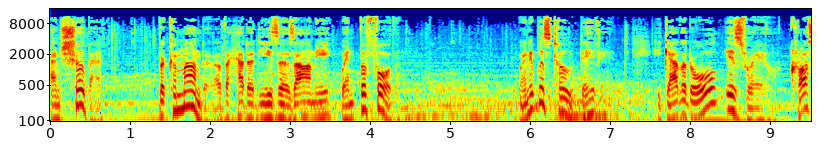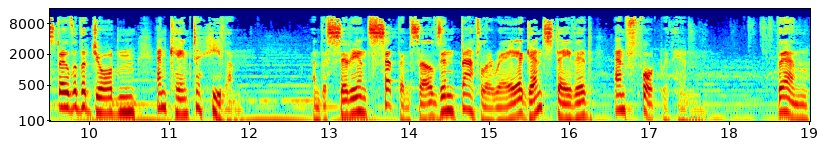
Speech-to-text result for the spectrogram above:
And Shobach, the commander of Hadadezer's army, went before them. When it was told David, he gathered all Israel, crossed over the Jordan, and came to Helam. And the Syrians set themselves in battle array against David and fought with him. Then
